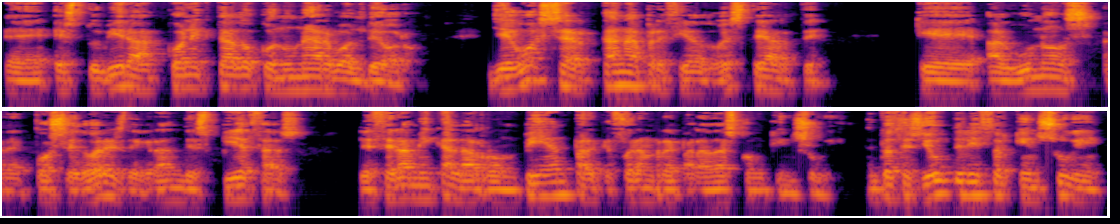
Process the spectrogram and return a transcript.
eh, estuviera conectado con un árbol de oro. Llegó a ser tan apreciado este arte que algunos eh, poseedores de grandes piezas de cerámica, las rompían para que fueran reparadas con kintsugi. Entonces yo utilizo el kintsugi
